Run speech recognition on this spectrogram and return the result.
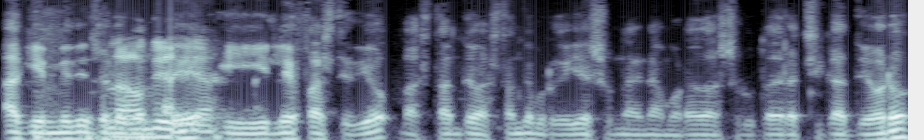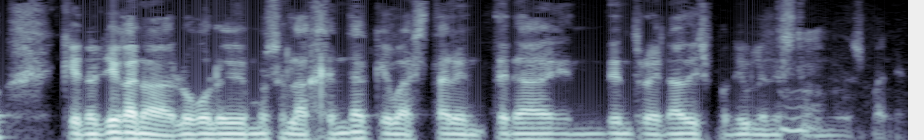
aquí en medio se lo y le fastidió bastante, bastante, porque ella es una enamorada absoluta de las chicas de oro, que no llega nada, luego le vemos en la agenda que va a estar entera en, dentro de nada disponible en este mundo de España.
